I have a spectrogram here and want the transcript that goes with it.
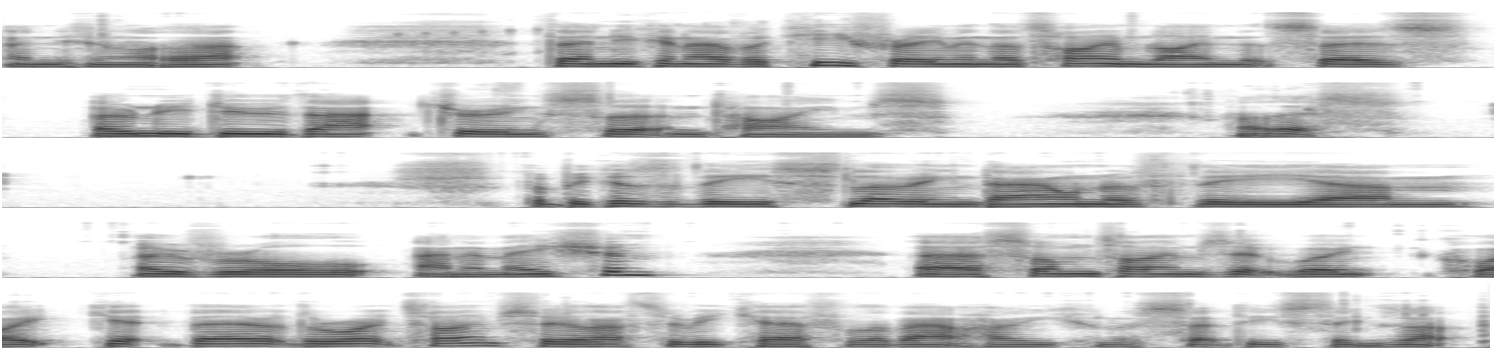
anything like that. Then you can have a keyframe in the timeline that says only do that during certain times, like this but because of the slowing down of the um, overall animation, uh, sometimes it won't quite get there at the right time, so you'll have to be careful about how you kind of set these things up.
